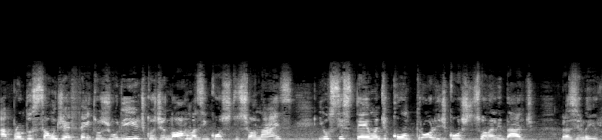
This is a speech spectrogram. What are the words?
a produção de efeitos jurídicos de normas inconstitucionais e o sistema de controle de constitucionalidade brasileiro.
